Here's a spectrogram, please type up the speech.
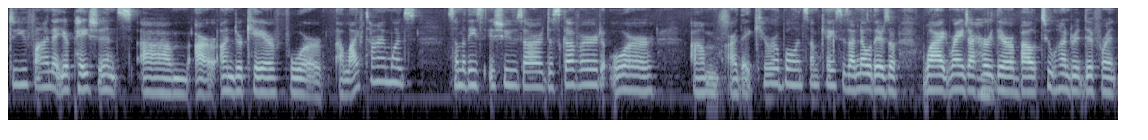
do you find that your patients um, are under care for a lifetime once some of these issues are discovered, or um, are they curable in some cases? I know there's a wide range. I heard there are about 200 different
